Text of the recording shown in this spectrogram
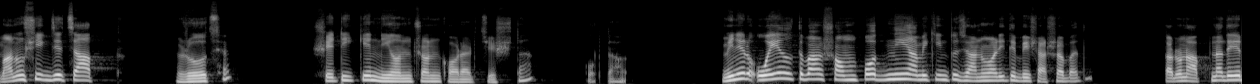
মানসিক যে চাপ রয়েছে সেটিকে নিয়ন্ত্রণ করার চেষ্টা করতে হবে। মিনের ওয়েলথ বা সম্পদ নিয়ে আমি কিন্তু জানুয়ারিতে বেশ আশাবাদী। কারণ আপনাদের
